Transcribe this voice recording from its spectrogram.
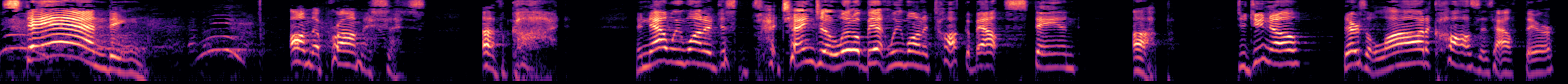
Standing on the promises of God. And now we want to just change it a little bit and we want to talk about stand up. Did you know there's a lot of causes out there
